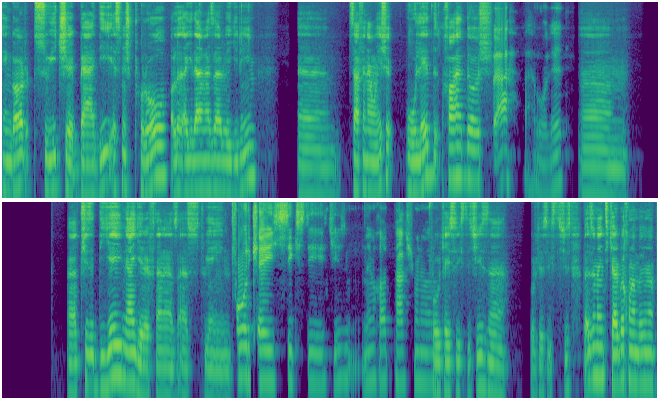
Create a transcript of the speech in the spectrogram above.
انگار سویچ بعدی اسمش Pro. حالا اگه در نظر بگیریم صفحه نمایش OLED خواهد داشت. به OLED. چیز دیگه ای نگرفتن از از توی این. 4K 60 چیز نمی‌خواد پخش کنه 4K 60 چیز نه. 4K 60 چیز. بعضی من این تیکر بخونم ببینم.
